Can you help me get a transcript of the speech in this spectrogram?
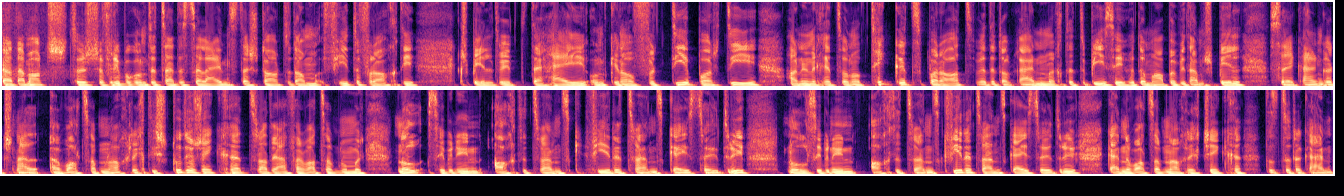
Ja, der Match zwischen Freiburg und der ZSC 1 der startet am 4. vor 8. gespielt wird daheim und genau für diese Partie habe ich jetzt auch noch Tickets parat. Wenn ihr da gerne möchtet dabei sein heute Abend bei diesem Spiel, sehr gerne schnell eine WhatsApp-Nachricht ins Studio schicken. Das Radio FR WhatsApp-Nummer 079 28 24 123 079 28 24 123 Gerne eine WhatsApp-Nachricht schicken, dass ihr da gerne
